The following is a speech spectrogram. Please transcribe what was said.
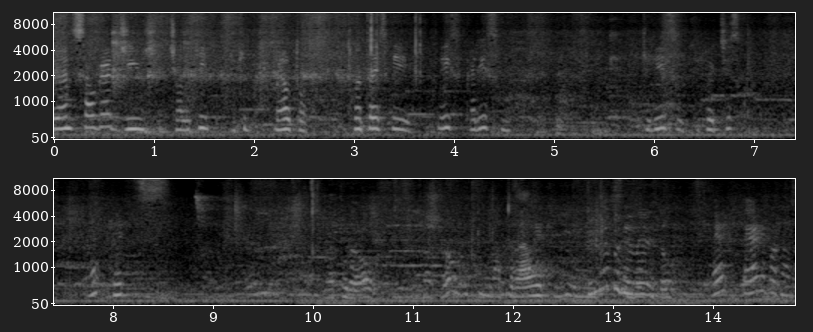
Procurando salgadinho, gente. Olha aqui, aqui, Elton. Quanto é isso aqui? Isso, caríssimo. Que isso? Que petisco? Ó, petis. Natural. Natural é aqui. então. É, pega pra nós.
